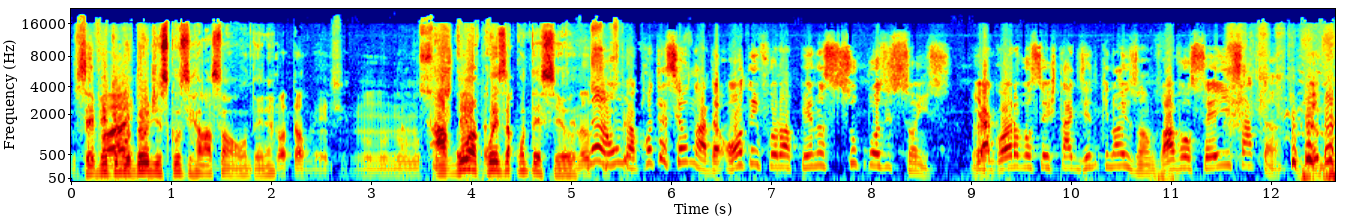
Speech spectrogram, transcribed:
Você vê que vai. mudou o discurso em relação a ontem, né? Totalmente. Não, não, não, não. Alguma coisa aconteceu. Não, Não, sustenta. não aconteceu nada. Ontem foram apenas suposições. E agora você está dizendo que nós vamos. Vá você e Satã. Eu não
